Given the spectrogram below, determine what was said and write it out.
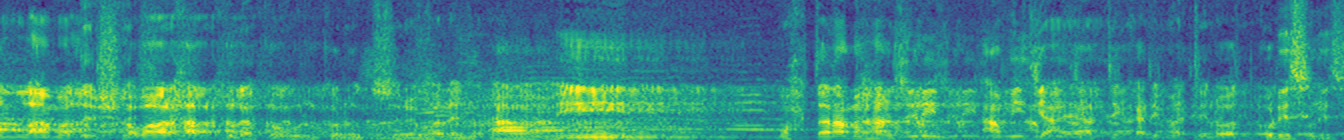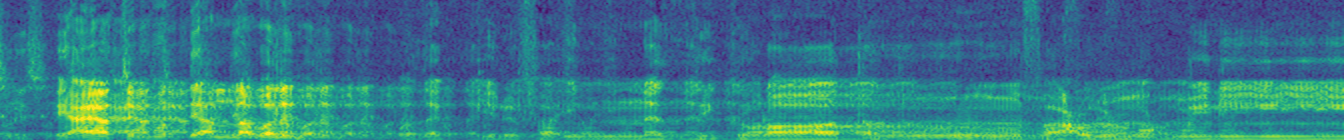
আল্লাহ আমাদের সবার হাতগুলা কবুল করুক, জোরে বলেন, আমিন। মুহতারাম হাজিরিন, আমি যে আয়াতে কারিমা তেলাওয়াত করেছি, এই আয়াতের মধ্যে আল্লাহ বলেন ফা ইন্নায যিকরা তানফাউল মুমিনিন।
